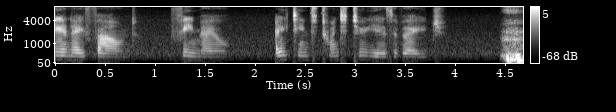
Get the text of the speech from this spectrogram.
DNA found. Female. 18 to 22 years of age. An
